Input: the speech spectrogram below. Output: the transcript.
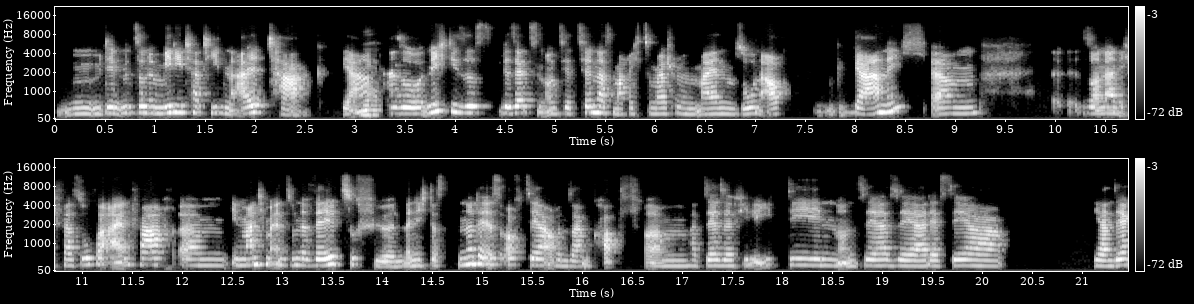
mit, dem, mit so einem meditativen Alltag. Ja? ja? also nicht dieses, wir setzen uns jetzt hin, das mache ich zum Beispiel mit meinem Sohn auch gar nicht. Ähm, sondern ich versuche einfach, ähm, ihn manchmal in so eine Welt zu führen. Wenn ich das, ne, der ist oft sehr auch in seinem Kopf, ähm, hat sehr, sehr viele Ideen und sehr, sehr, der ist sehr, ja, ein sehr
